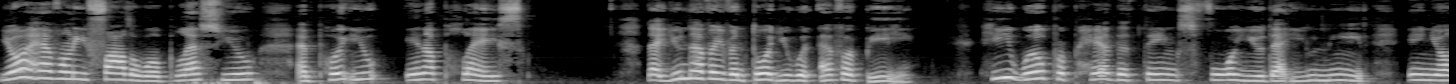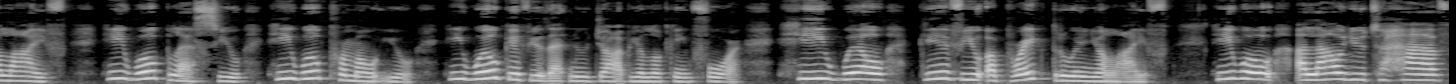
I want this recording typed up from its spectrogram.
Your Heavenly Father will bless you and put you in a place that you never even thought you would ever be. He will prepare the things for you that you need in your life. He will bless you. He will promote you. He will give you that new job you're looking for. He will give you a breakthrough in your life. He will allow you to have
